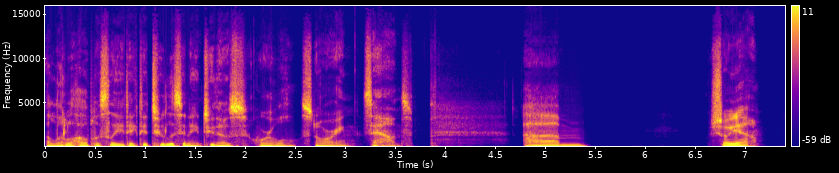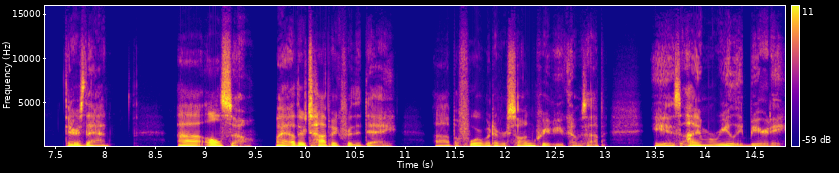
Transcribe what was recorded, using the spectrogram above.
a little hopelessly addicted to listening to those horrible snoring sounds. Um, so, yeah, there's that. Uh, also, my other topic for the day, uh, before whatever song preview comes up, is I am really beardy.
